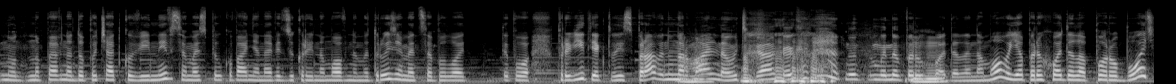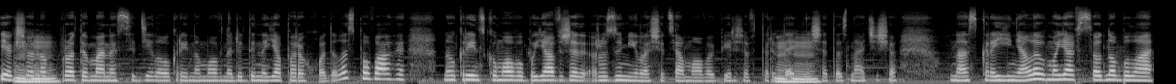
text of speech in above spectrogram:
ну, напевно, до початку війни все моє спілкування навіть з україномовними друзями це було. Типу, привіт, як твої справи? Ну Ага. нормально, у тебе як? Ну ми не переходили на мову. Я переходила по роботі. Якщо Мгм. навпроти мене сиділа україномовна людина, я переходила з поваги на українську мову, бо я вже розуміла, що ця мова більш авторитетніша та значить, що в нас в країні. Але моя все одно була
